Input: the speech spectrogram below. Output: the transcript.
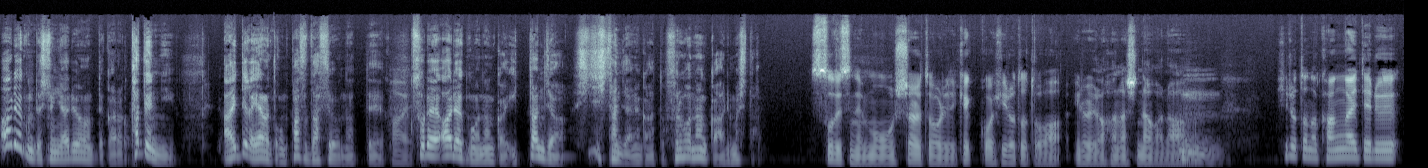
アリア君と一緒にやるようになってから、縦に相手が嫌なところにパス出すようになって、はいそれアリア君はなんか言ったんじゃ、指示したんじゃないかなと、それはなんかありました？そうですね。もうおっしゃる通りで結構ヒロトとはいろいろ話しながら、うん。ヒロトの考えてる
